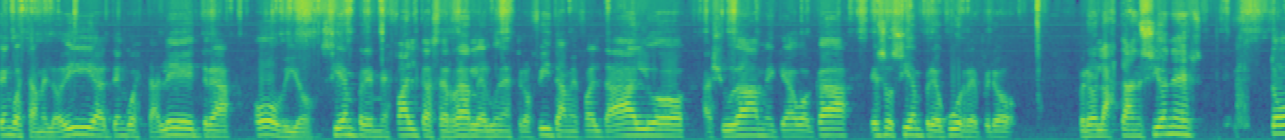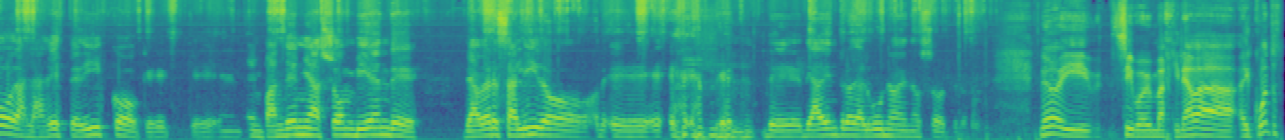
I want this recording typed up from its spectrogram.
tengo esta melodía, tengo esta letra, obvio, siempre me falta cerrarle alguna estrofita, me falta algo, ayúdame, ¿qué hago acá? Eso siempre ocurre, pero, pero las canciones, todas las de este disco, que, en pandemia son bien de de haber salido eh, de, adentro de alguno de nosotros. No, y sí, porque imaginaba. ¿Cuántos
